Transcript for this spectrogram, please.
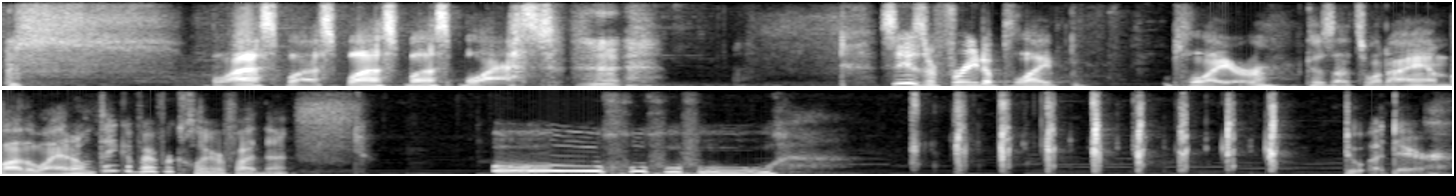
blast, blast, blast, blast, blast. See, as a free to play player, because that's what I am, by the way, I don't think I've ever clarified that. Oh, do I dare?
